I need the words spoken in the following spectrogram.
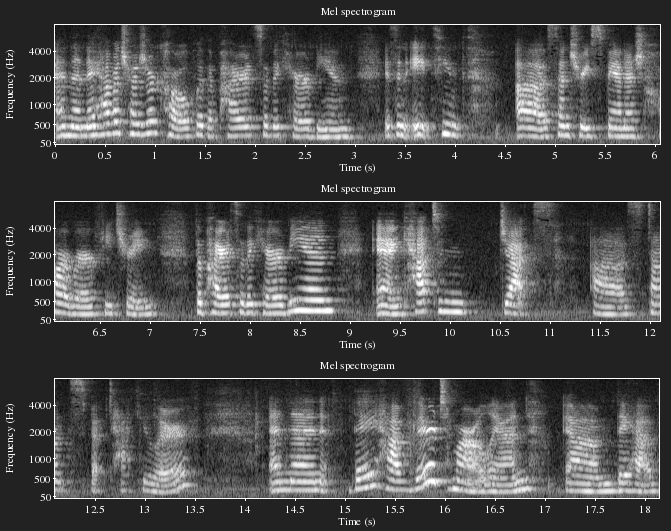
And then they have a treasure cove with the Pirates of the Caribbean. It's an 18th uh, century Spanish harbor featuring the Pirates of the Caribbean and Captain Jack's uh, Stunt Spectacular. And then they have their Tomorrowland. Um, they have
